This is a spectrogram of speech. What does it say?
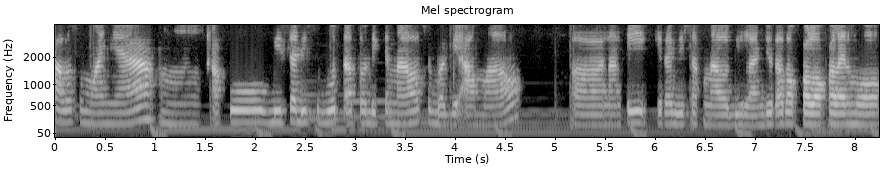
halo semuanya. Hmm, aku bisa disebut atau dikenal sebagai Amal. Uh, nanti kita bisa kenal lebih lanjut atau kalau kalian mau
